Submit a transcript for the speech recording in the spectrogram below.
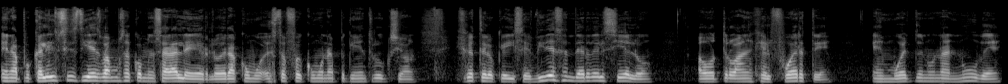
en Apocalipsis 10 vamos a comenzar a leerlo. Era como, esto fue como una pequeña introducción. Fíjate lo que dice: Vi descender del cielo a otro ángel fuerte, envuelto en una nube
